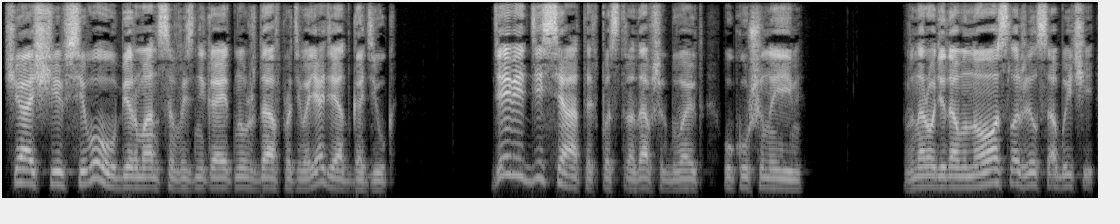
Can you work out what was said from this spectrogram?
Чаще всего у берманцев возникает нужда в противоядии от гадюк. Девять десятых пострадавших бывают укушены ими. В народе давно сложился обычай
